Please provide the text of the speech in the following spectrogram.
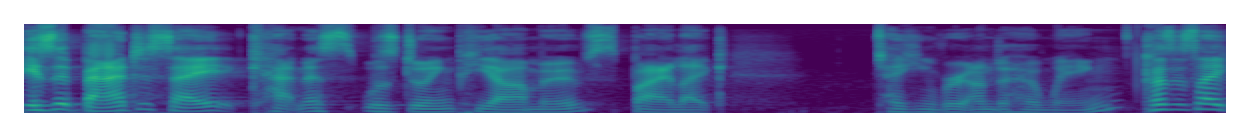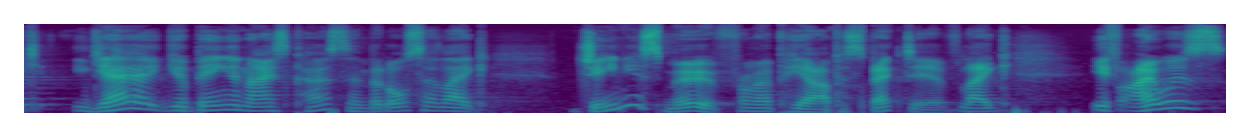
is it bad to say Katniss was doing PR moves by like taking Rue under her wing? Because it's like, yeah, you're being a nice person, but also like genius move from a PR perspective. Like, if I was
